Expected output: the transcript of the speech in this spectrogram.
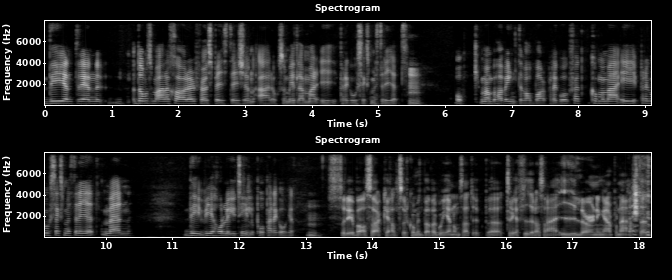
det är egentligen, de som är arrangörer för Space Station är också medlemmar i Pedagogsexmästeriet. Mm. Och man behöver inte vara bara pedagog för att komma med i Pedagogsexmästeriet men det, vi håller ju till på pedagogen. Så det är bara att söka alltså. Du kommer inte behöva gå igenom så här typ eh, tre, fyra sådana här e-learningar på nätet.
